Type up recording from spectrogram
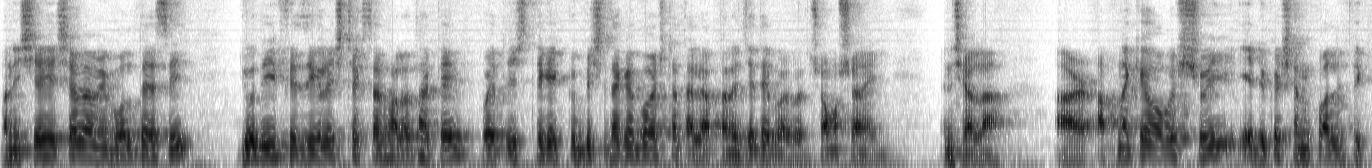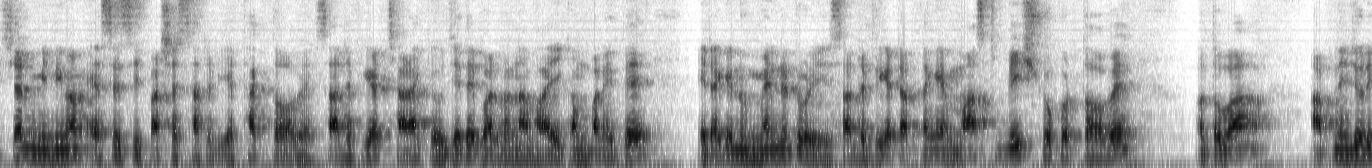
মানে সেই হিসাবে আমি বলতে আছি, যদি ফিজিক্যাল স্ট্রাকচার ভালো থাকে, পঁয়ত্রিশ থেকে একটু বেশি থাকে বয়সটা, তাহলে আপনারা যেতে পারবেন, সমস্যা নেই, ইনশাল্লাহ। আর আপনাকে অবশ্যই এডুকেশন কোয়ালিফিকেশন মিনিমাম এসএসসি পাশের সার্টিফিকেট থাকতে হবে। সার্টিফিকেট ছাড়া কেউ যেতে পারবে না ভাই কোম্পানিতে এটা কিন্তু ম্যান্ডেটরি সার্টিফিকেট আপনাকে মাস্ট বি শো করতে হবে। অথবা আপনি যদি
